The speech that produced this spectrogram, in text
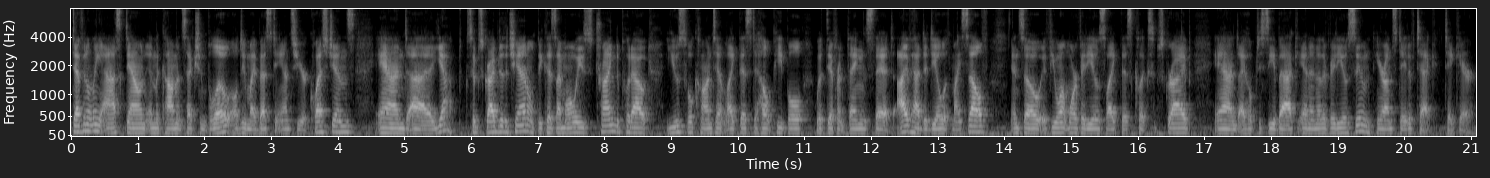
Definitely ask down in the comment section below. I'll do my best to answer your questions. And uh, yeah, subscribe to the channel because I'm always trying to put out useful content like this to help people with different things that I've had to deal with myself. And so if you want more videos like this, click subscribe. And I hope to see you back in another video soon here on State of Tech. Take care.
